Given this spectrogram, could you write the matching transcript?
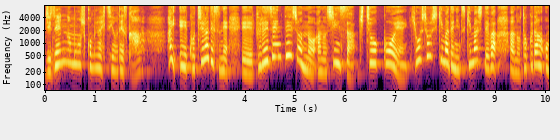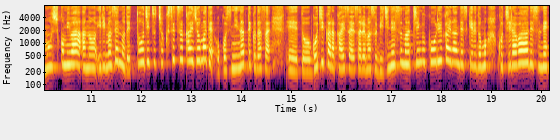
事前の申し込みは必要ですか？はい、えー、こちらですね、えー、プレゼンテーションのあの審査基調講演表彰式までにつきましてはあの特段お申し込みはあのいりませんので当日直接会場までお越しになってください。えっ、ー、と5時から開催されますビジネスマッチング交流会なんですけれどもこちらはですね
